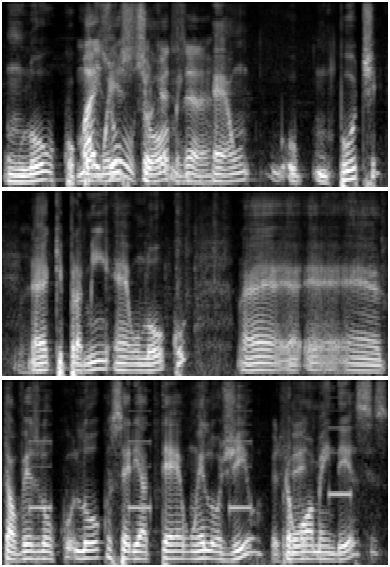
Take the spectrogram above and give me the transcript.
um louco Mais como um, este homem, dizer, né? é um um Putin, né, que para mim é um louco, né, é- é- é- talvez louco, louco seria até um elogio para um homem desses.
